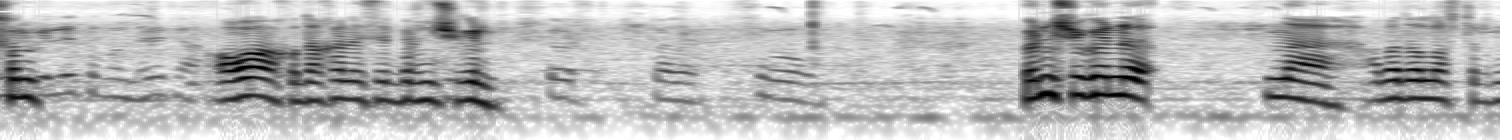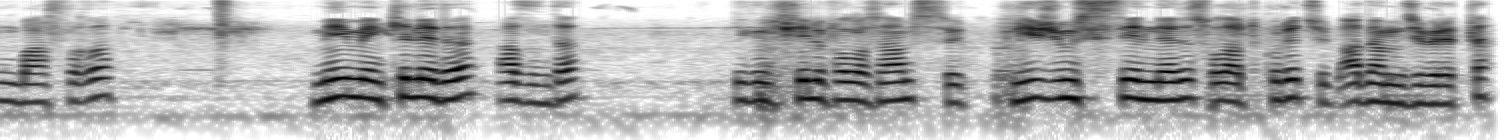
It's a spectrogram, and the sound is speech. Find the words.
Сон ауа құда қаласа бірінші күн. Бірінші күні мына абадаластырудың басылығы менімен келеді азында. Екеуміз телефонласамыз сөйтіп не жұмыс істелінеді соларды көреді сөйтіп адамын жібереді да.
